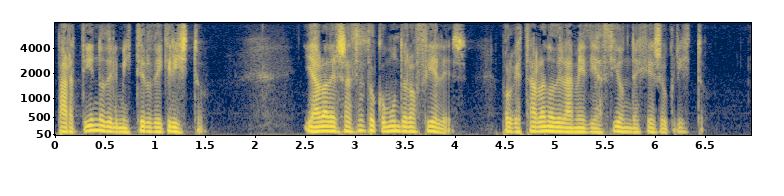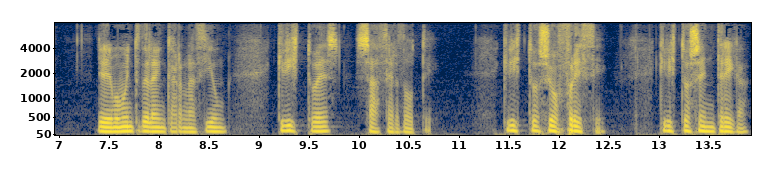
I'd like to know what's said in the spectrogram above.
partiendo del misterio de Cristo, y habla del sacerdocio común de los fieles, porque está hablando de la mediación de Jesucristo. Desde el momento de la encarnación, Cristo es sacerdote. Cristo se ofrece, Cristo se entrega,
